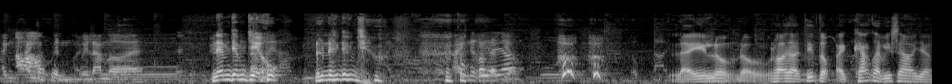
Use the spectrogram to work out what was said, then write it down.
anh anh có chuyển 15 rồi 500 triệu. Đừng 500 triệu. Anh được triệu Lấy luôn. Đồ. Thôi thôi tiếp tục ai khác thôi biết sao giờ.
